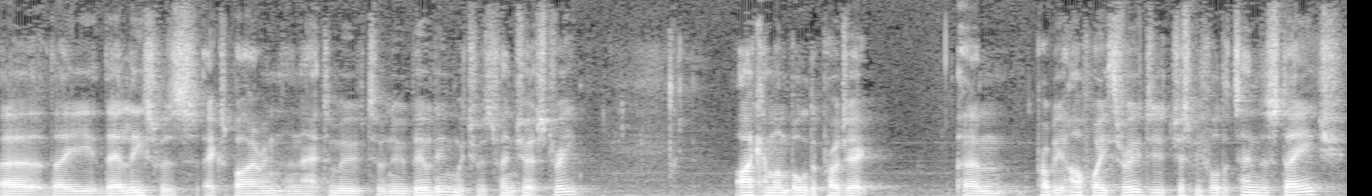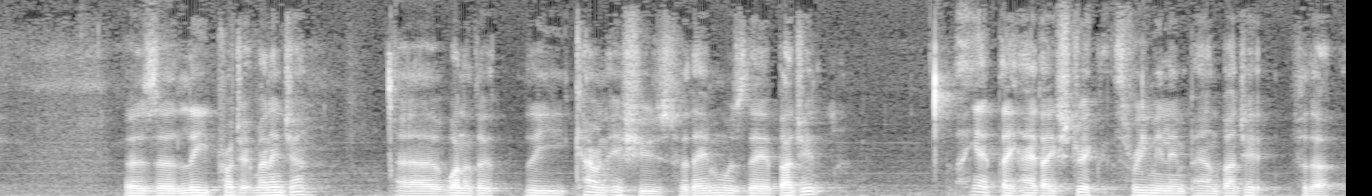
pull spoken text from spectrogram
uh, they, their lease was expiring and they had to move to a new building, which was Fenchurch Street. I come on board the project um, probably halfway through, just before the tender stage, as a lead project manager. Uh, one of the, the current issues for them was their budget. They had, they had a strict £3 million budget for the,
